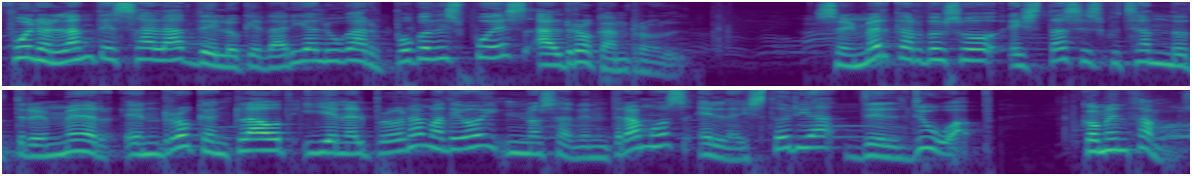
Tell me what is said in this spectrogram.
fueron la antesala de lo que daría lugar poco después al rock and roll. Soy Mer Cardoso, estás escuchando Tremer en Rock and Cloud y en el programa de hoy nos adentramos en la historia del doo-wop. Comenzamos.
